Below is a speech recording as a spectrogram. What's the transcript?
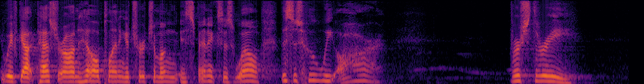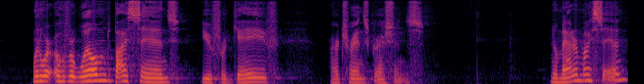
we've got Pastor Angel planning a church among Hispanics as well. This is who we are. Verse 3 When we're overwhelmed by sins, you forgave our transgressions. No matter my sin,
